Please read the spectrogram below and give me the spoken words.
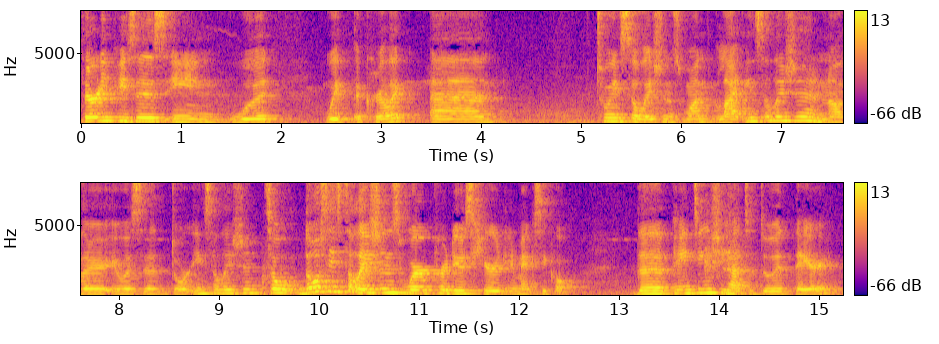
30 pieces in wood with acrylic and two installations one light installation another it was a door installation so those installations were produced here in mexico the painting she had to do it there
